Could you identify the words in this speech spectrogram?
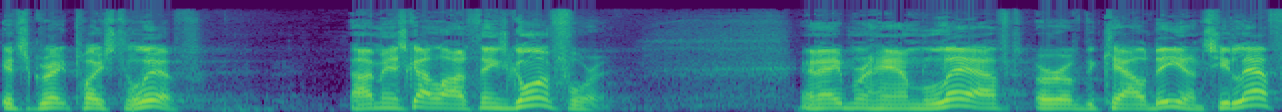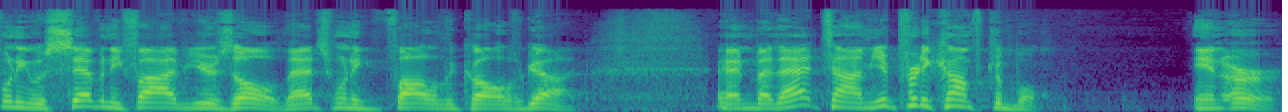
it's a great place to live. I mean, it's got a lot of things going for it and Abraham left Ur of the Chaldeans. He left when he was 75 years old. That's when he followed the call of God. And by that time, you're pretty comfortable in Ur.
